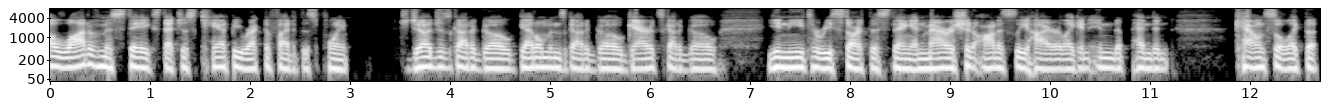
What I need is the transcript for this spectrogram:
a lot of mistakes that just can't be rectified at this point. Judge has got to go. Gettleman's got to go. Garrett's got to go. You need to restart this thing. And Mara should honestly hire like an independent counsel, like the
